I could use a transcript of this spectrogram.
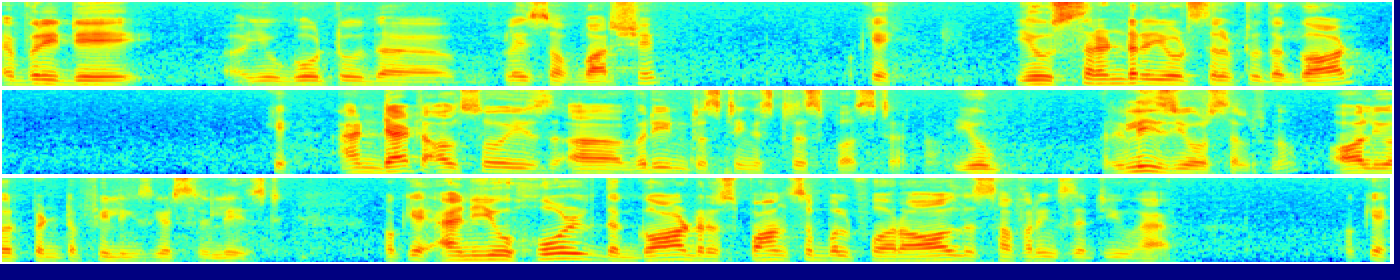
every day uh, you go to the place of worship okay. you surrender yourself to the God okay, and that also is a very interesting stress buster. You release yourself, no? all your pent up feelings gets released okay, and you hold the God responsible for all the sufferings that you have. Okay.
